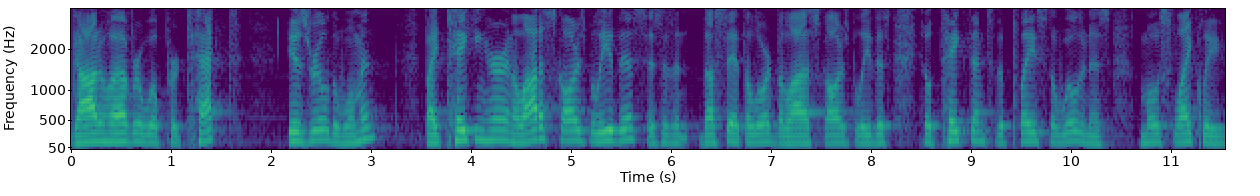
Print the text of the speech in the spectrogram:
God, however, will protect Israel, the woman, by taking her, and a lot of scholars believe this. This isn't thus saith the Lord, but a lot of scholars believe this. He'll take them to the place, the wilderness, most likely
